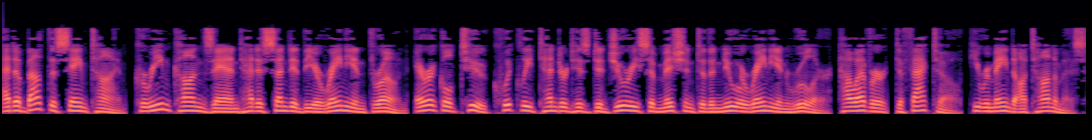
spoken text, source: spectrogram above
At about the same time, Karim Khan Zand had ascended the Iranian throne. Erekle II quickly tendered his de jure submission to the new Iranian ruler, however, de facto, he remained autonomous.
